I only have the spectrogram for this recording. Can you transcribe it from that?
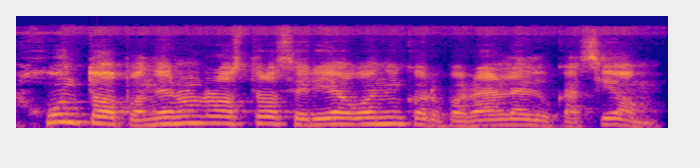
junto a poner un rostro sería bueno incorporar la educación.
